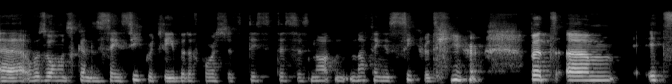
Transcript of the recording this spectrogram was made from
Uh, i was almost going to say secretly but of course it's this this is not nothing is secret here. But um it's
